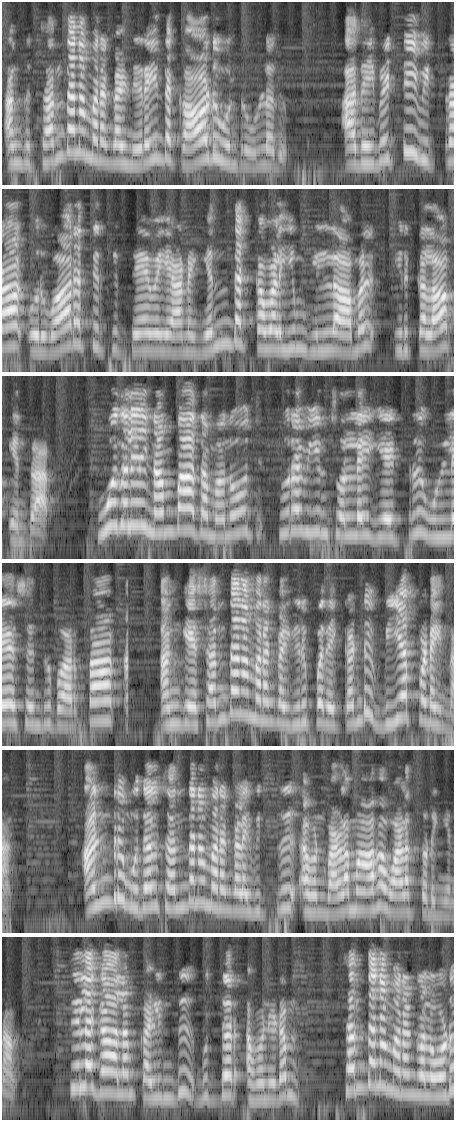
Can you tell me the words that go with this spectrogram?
அங்கு சந்தன மரங்கள் நிறைந்த காடு ஒன்று உள்ளது. அதை வெட்டி விற்றால் ஒரு வாரத்திற்கு தேவையான எந்த கவலையும் இல்லாமல் இருக்கலாம் என்றார். முதலில் நம்பாத மனோஜ் துறவியின் சொல்லை ஏற்று உள்ளே சென்று பார்த்தான். அங்கே சந்தன மரங்கள் இருப்பதைக் கண்டு வியப்படைந்தான். அன்று முதல் சந்தன மரங்களை விற்று அவன் வளமாக வாழத் தொடங்கினான். சில காலம் கழிந்து புத்தர் அவனிடம் சந்தன மரங்களோடு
